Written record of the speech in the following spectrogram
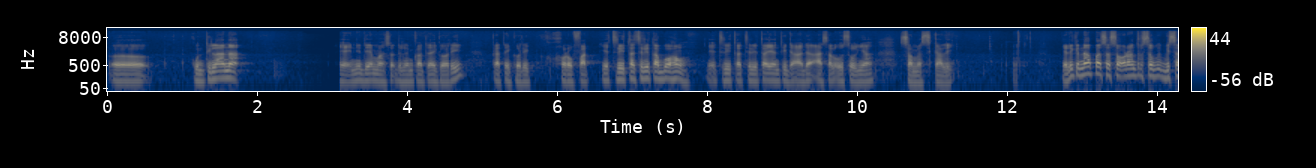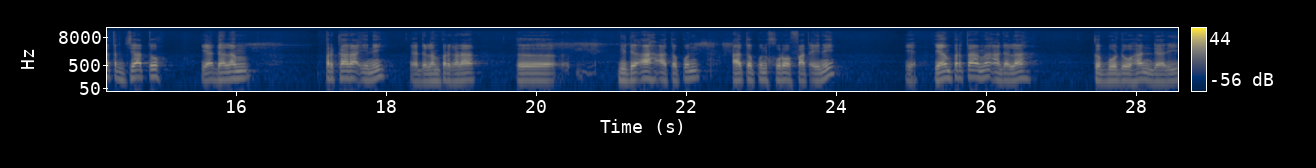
uh, kuntilanak. Ya, ini dia masuk dalam kategori kategori khurafat. Ya cerita-cerita bohong, ya cerita-cerita yang tidak ada asal usulnya sama sekali. Jadi kenapa seseorang tersebut bisa terjatuh ya dalam perkara ini ya dalam perkara e, bid'ah ataupun ataupun khurafat ini ya yang pertama adalah kebodohan dari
